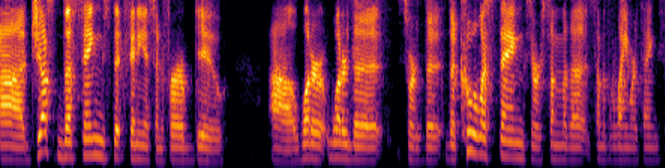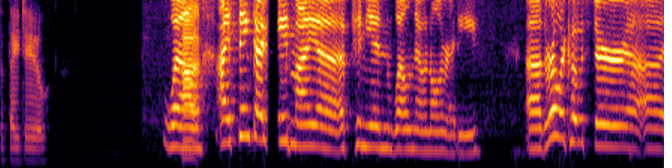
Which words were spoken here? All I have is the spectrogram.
uh, just the things that Phineas and Ferb do. Uh, what are what are the sort of the the coolest things or some of the some of the lamer things that they do? Well, uh, I think I've made my uh, opinion well known already. Uh, the roller coaster uh,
